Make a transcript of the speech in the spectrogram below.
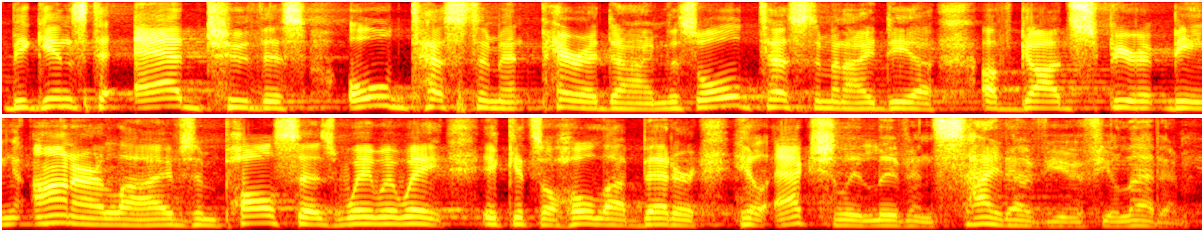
begins to add to this Old Testament paradigm, this Old Testament idea of God's Spirit being on our lives. And Paul says, wait, wait, wait, it gets a whole lot better. He'll actually live inside of you if you let him.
